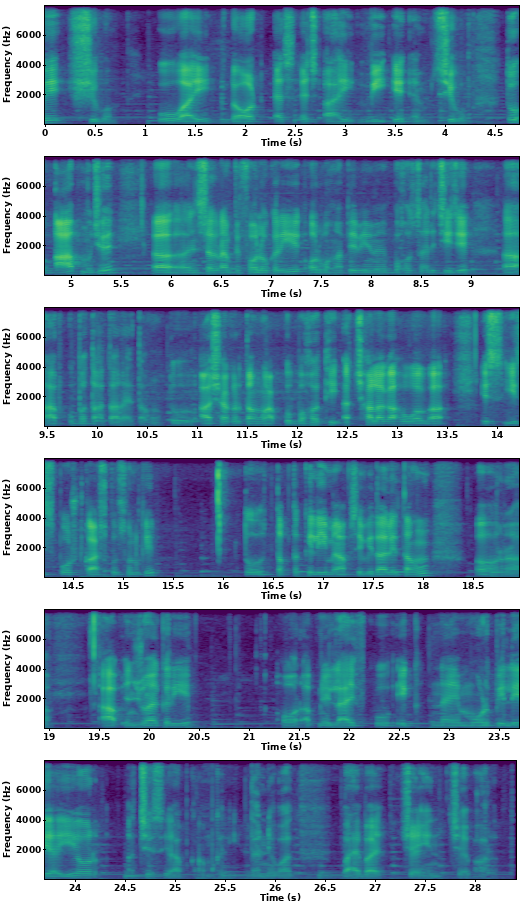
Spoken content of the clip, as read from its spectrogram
A Shivam. O Y dot S H I V A M Shivam. तो आप मुझे इंस्टाग्राम पे फॉलो करिए और वहाँ पे भी मैं बहुत सारी चीज़ें आपको बताता रहता हूँ। तो आशा करता हूँ आपको बहुत ही अच्छा लगा होगा इस इस पोस्ट कार्ड्स को सुन के। तो तब तक के लिए मैं आपसे विदा लेता हूँ और आप इन्जॉय करिए और अपनी लाइफ को एक नए मोड़ पे ले आइए और अच्छे से आप काम करिए। धन्यवाद। बाय बाय जय हिंद। जय भारत।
